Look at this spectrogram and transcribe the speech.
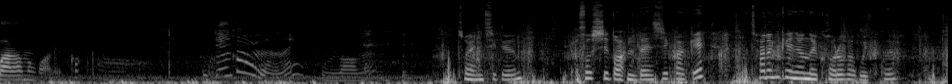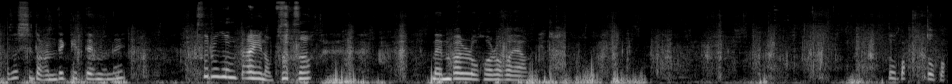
말하는 거 아닐까? 깨가야 되네? 몰라네. 저희는 지금 6시도 안 된 시각에 차른 캐년을 걸어가고 있고요. 6시도 안 됐기 때문에 푸르공 따윈 없어서 맨발로 걸어가야 합니다. 또박또박.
